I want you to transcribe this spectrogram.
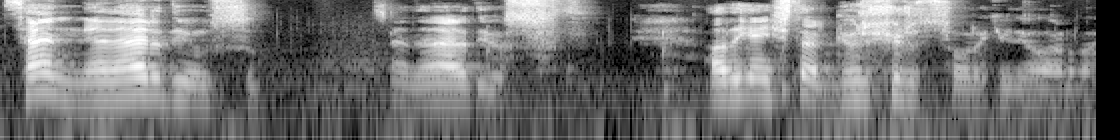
Sen neler diyorsun? Sen neler diyorsun? Hadi gençler görüşürüz sonraki videolarda.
